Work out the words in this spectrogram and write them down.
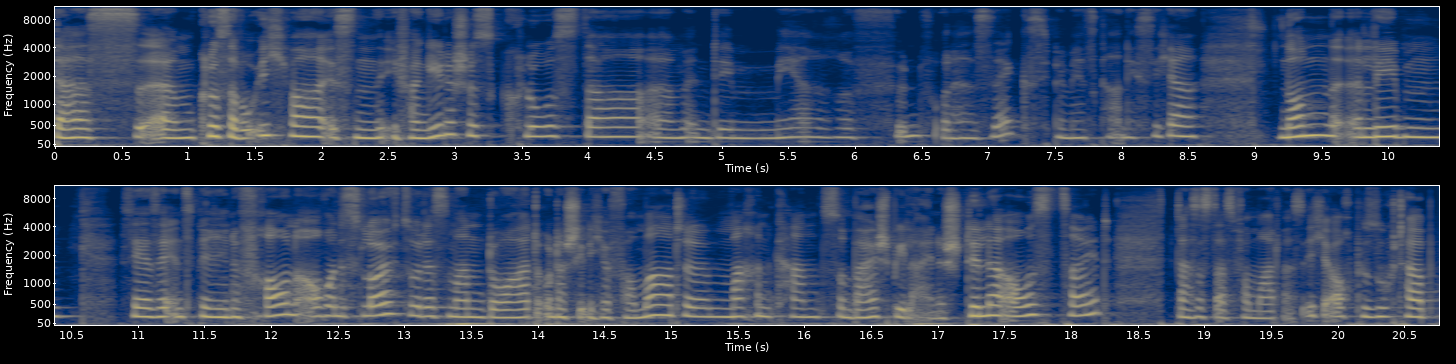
Das ähm, Kloster, wo ich war, ist ein evangelisches Kloster, ähm, in dem mehrere, fünf oder sechs, ich bin mir jetzt gar nicht sicher, Nonnen leben. Sehr, sehr inspirierende Frauen auch. Und es läuft so, dass man dort unterschiedliche Formate machen kann. Zum Beispiel eine stille Auszeit. Das ist das Format, was ich auch besucht habe.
